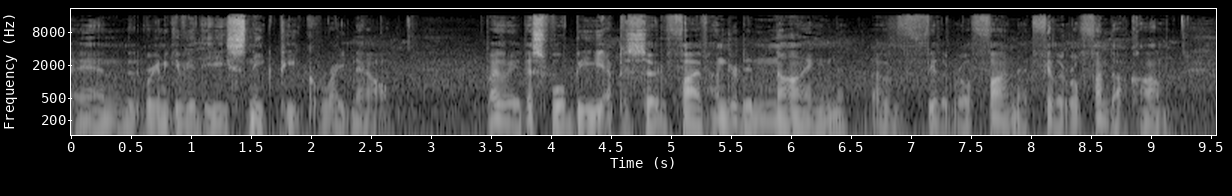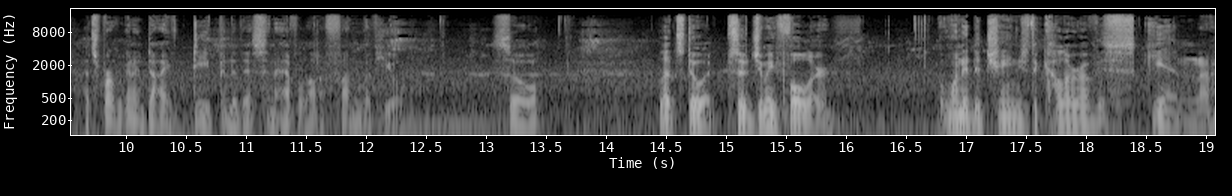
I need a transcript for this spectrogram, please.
And we're to give you the sneak peek right now. By the way, this will be episode 509 of Feel It Real Fun at feelitrealfun.com. That's where we're to dive deep into this and have a lot of fun with you. So, let's do it. So, Jimmy Fuller wanted to change the color of his skin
